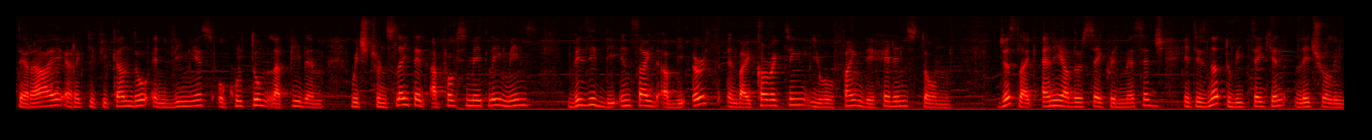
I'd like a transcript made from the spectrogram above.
terrae rectificando invenies occultum lapidem, which translated approximately means visit the inside of the earth and by correcting you will find the hidden stone. Just like any other sacred message, it is not to be taken literally.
